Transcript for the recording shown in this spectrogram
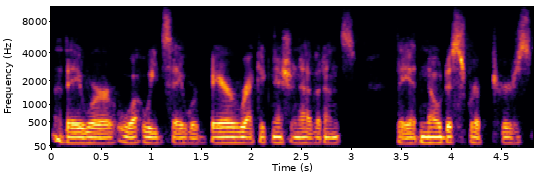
They were what we'd say were bare recognition evidence. They had no descriptors,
